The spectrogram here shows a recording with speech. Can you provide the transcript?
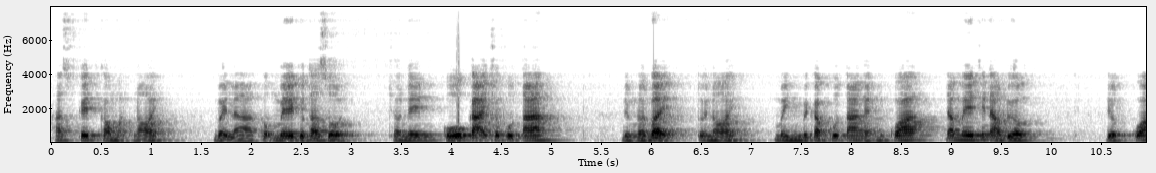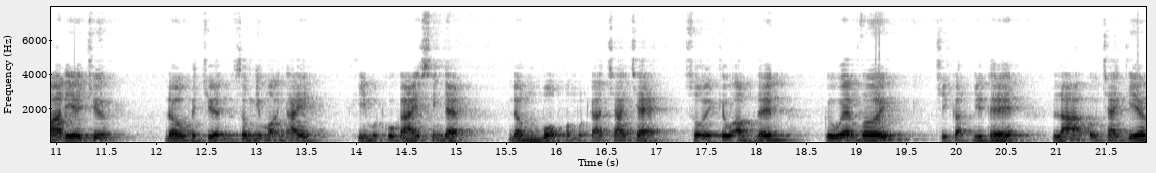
Haskett cao mặt nói. Vậy là cậu mê cô ta rồi, Cho nên cố cãi cho cô ta. Đừng nói bậy, tôi nói. Mình mới gặp cô ta ngày hôm qua Đã mê thế nào được? Được qua đi ấy chứ? Đâu phải chuyện giống như mọi ngày. Khi một cô gái xinh đẹp Đâm bổ vào một gã trai trẻ Rồi kêu ẩm lên, Cứu em với. Chỉ cần như thế là cậu trai kia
